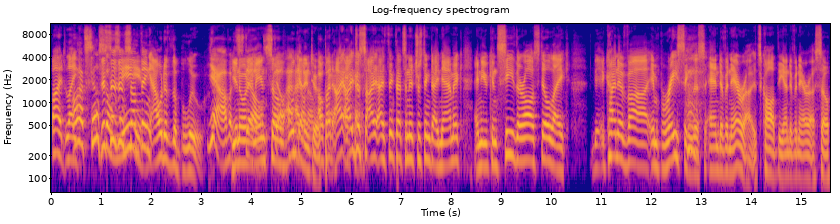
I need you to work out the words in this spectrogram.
But like, Oh, that's still this so isn't mean. something out of the blue. Yeah, but You know what I mean? So still, we'll I get don't into know. it. But Okay, I, I okay. just I, I think that's an interesting dynamic, and you can see they're all still like kind of uh embracing this end of an era it's called the end of an era so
